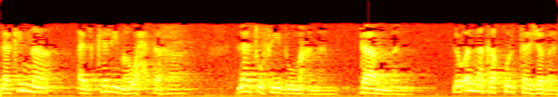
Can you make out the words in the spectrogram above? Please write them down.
لكن الكلمة وحدها لا تفيد معنى تاما لو أنك قلت جبل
